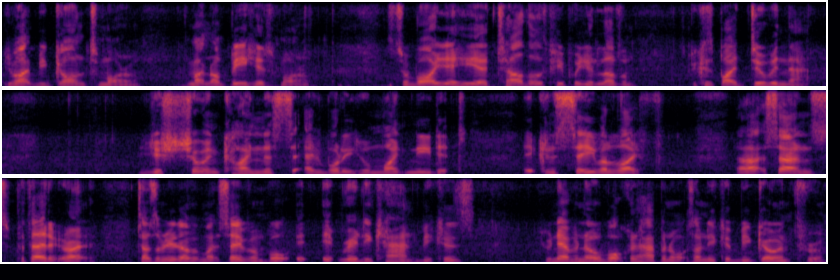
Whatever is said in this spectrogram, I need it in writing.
You might be gone tomorrow. You might not be here tomorrow. So while you're here, tell those people you love them. Because by doing that, you're showing kindness to everybody who might need it. It can save a life. Now that sounds pathetic, right? Tell somebody you love them might save them, but it, it really can because you never know what could happen or what somebody could be going through.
